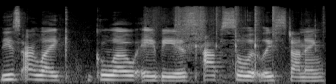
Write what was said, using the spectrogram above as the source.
These are like glow ABs, absolutely stunning.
